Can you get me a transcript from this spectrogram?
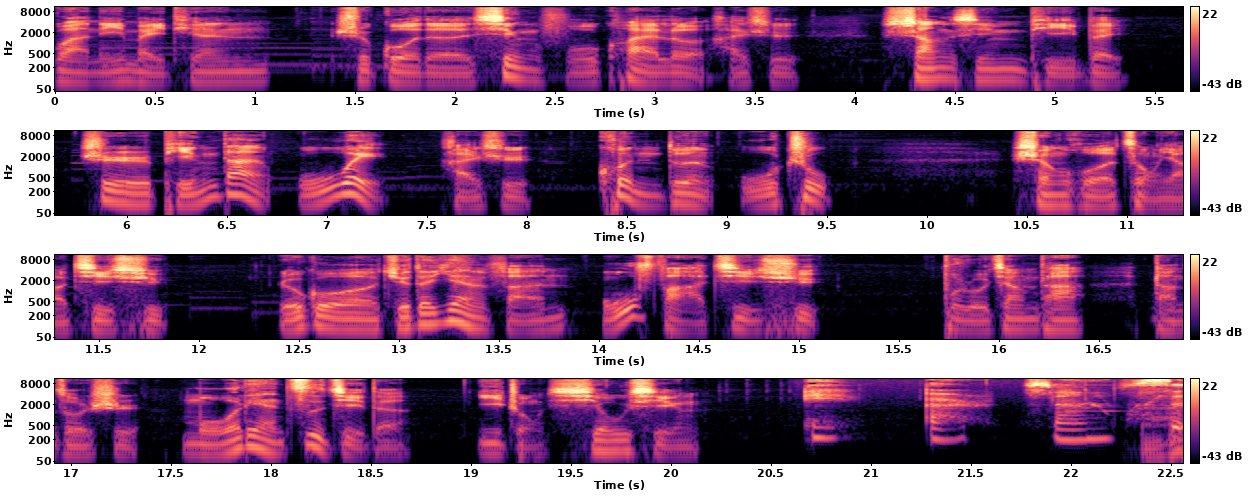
不管你每天是过得幸福快乐，还是伤心疲惫。是平淡无味，还是困顿无助？生活总要继续。如果觉得厌烦，无法继续，不如将它当做是磨练自己的一种修行。一、二、三、四。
